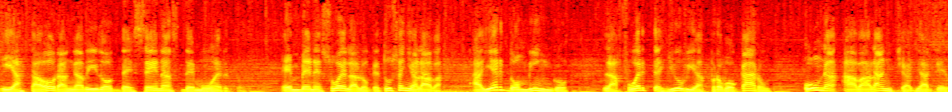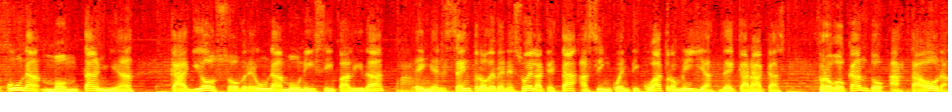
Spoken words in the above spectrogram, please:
y hasta ahora han habido decenas de muertos. En Venezuela, lo que tú señalabas, ayer domingo las fuertes lluvias provocaron una avalancha, ya que una montaña cayó sobre una municipalidad en el centro de Venezuela que está a 54 millas de Caracas, provocando hasta ahora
